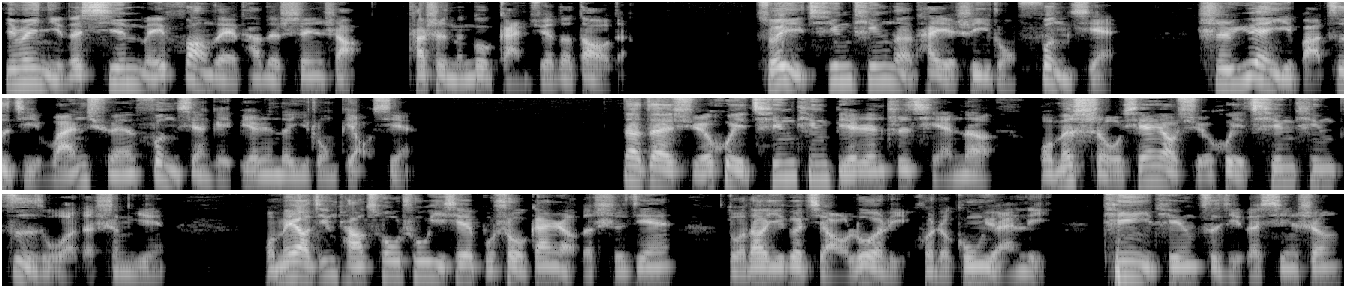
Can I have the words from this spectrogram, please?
因为你的心没放在他的身上，他是能够感觉得到的。所以倾听呢，它也是一种奉献，是愿意把自己完全奉献给别人的一种表现。那在学会倾听别人之前呢，我们首先要学会倾听自我的声音。我们要经常抽出一些不受干扰的时间，躲到一个角落里或者公园里，听一听自己的心声，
